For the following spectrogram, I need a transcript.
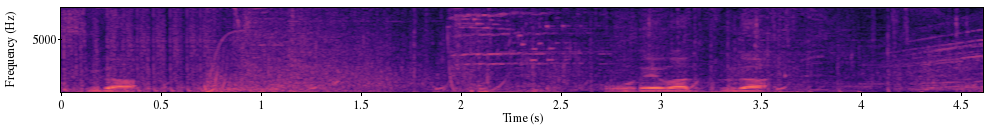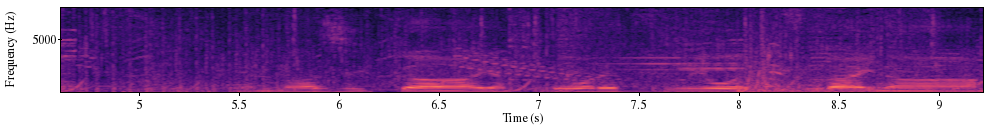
つら。これはつら。マジか。いや、これ強い。辛いな。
